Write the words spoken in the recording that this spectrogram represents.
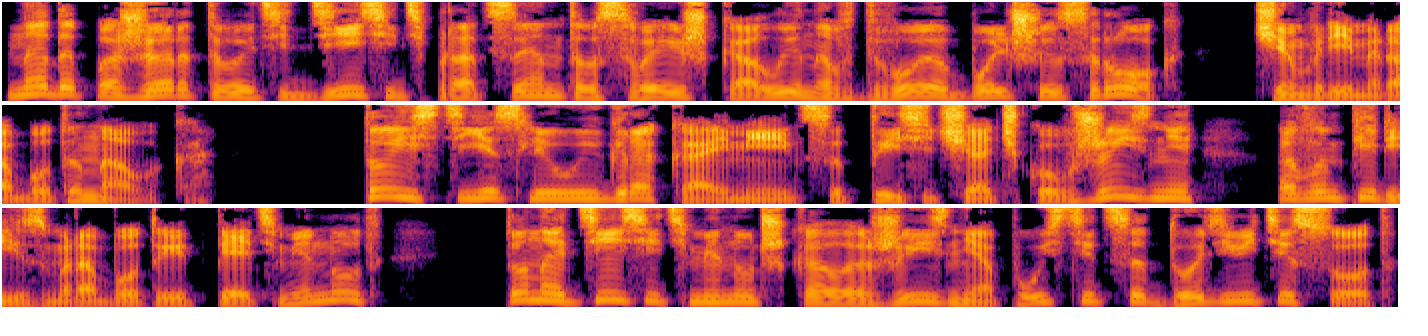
надо пожертвовать 10% своей шкалы на вдвое больший срок, чем время работы навыка. То есть, если у игрока имеется 1000 очков жизни, а вампиризм работает 5 минут, то на 10 минут шкала жизни опустится до 900,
